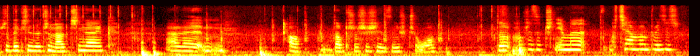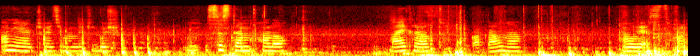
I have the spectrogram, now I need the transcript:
że tak się zaczyna odcinek, ale... mm, O, dobrze, że się zniszczyło. To może zaczniemy, chciałam wam powiedzieć, o nie, czekajcie, mam jakiegoś mm, system, halo. Minecraft, Gardowna. O, jest, Ym,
